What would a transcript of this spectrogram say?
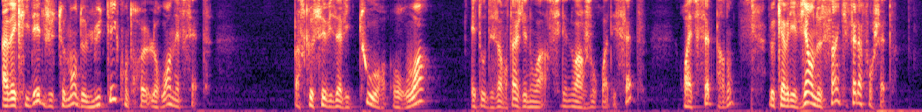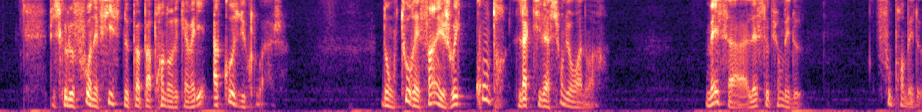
Avec l'idée justement de lutter contre le roi en F7. Parce que ce vis-à-vis tour roi est au désavantage des noirs. Si les noirs jouent roi D7, roi F7, pardon, le cavalier vient en E5 et fait la fourchette. Puisque le fou en F6 ne peut pas prendre le cavalier à cause du clouage. Donc tour F1 est joué contre l'activation du roi noir. Mais ça laisse le pion B2. Fou prend B2.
